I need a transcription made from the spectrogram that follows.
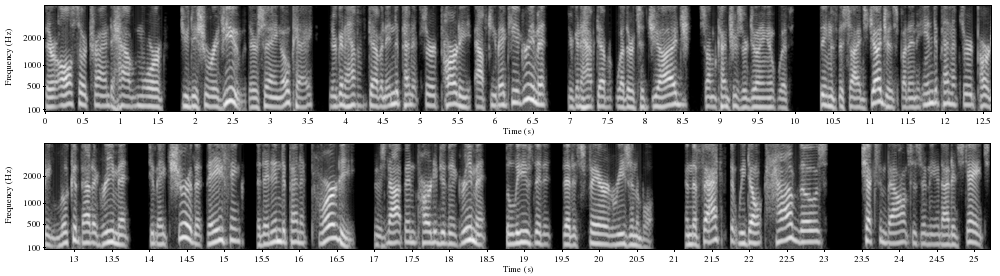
They're also trying to have more judicial review. They're saying, okay, you're going to have to have an independent third party after you make the agreement. You're going to have to have, whether it's a judge, some countries are doing it with things besides judges, but an independent third party look at that agreement to make sure that they think that an independent party who's not been party to the agreement believes that, it, that it's fair and reasonable. And the fact that we don't have those checks and balances in the United States,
